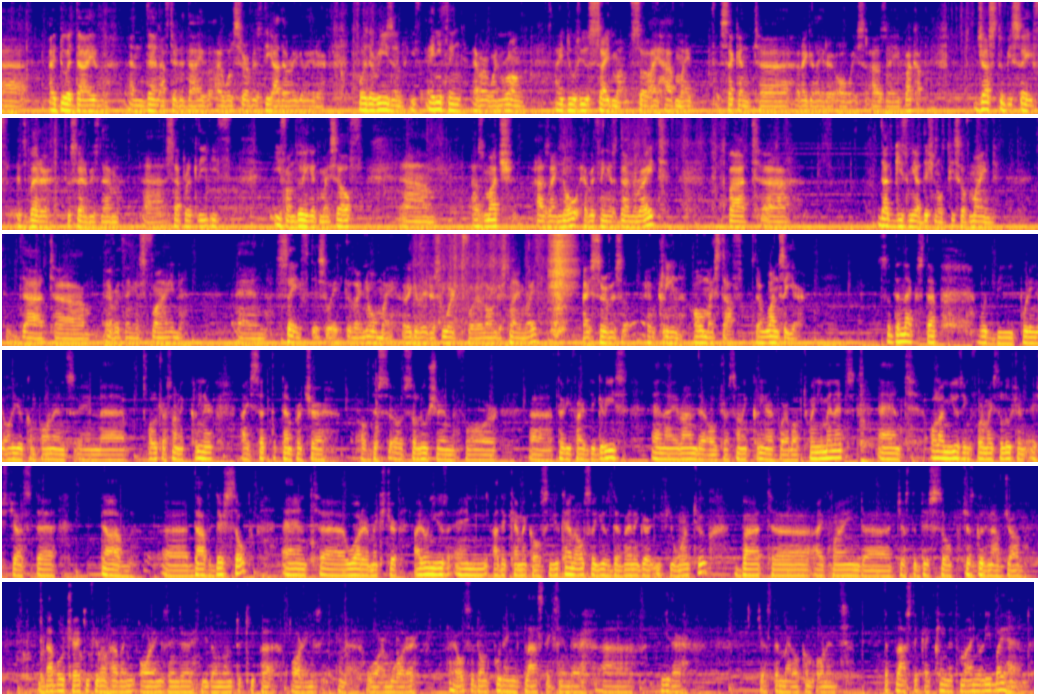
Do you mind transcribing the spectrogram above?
uh, I do a dive and then after the dive I will service the other regulator. For the reason if anything ever went wrong I do use side mount so I have my second uh, regulator always as a backup. Just to be safe it's better to service them uh, separately if if I'm doing it myself. Um, as much as I know everything is done right but uh, that gives me additional peace of mind that um, everything is fine and safe this way because I know my regulators worked for the longest time right? I service and clean all my stuff once a year. So the next step would be putting all your components in uh, ultrasonic cleaner. I set the temperature of the so solution for uh, 35 degrees and I ran the ultrasonic cleaner for about 20 minutes and all I'm using for my solution is just uh, Dove, uh, Dove dish soap and uh, water mixture. I don't use any other chemicals. You can also use the vinegar if you want to, but uh, I find uh, just the dish soap just good enough job. Double check if you don't have any O-rings in there. You don't want to keep uh, O-rings in uh, warm water. I also don't put any plastics in there uh, either, just the metal components. The plastic I clean it manually by hand.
